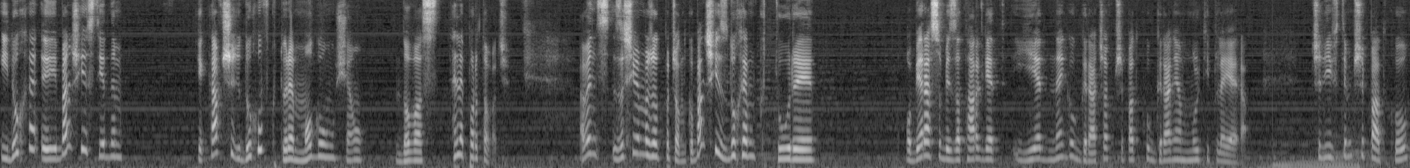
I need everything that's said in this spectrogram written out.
I duchy, y, Banshee jest jednym z ciekawszych duchów, które mogą się do was teleportować. A więc zacznijmy może od początku. Banshee jest duchem, który obiera sobie za target jednego gracza w przypadku grania multiplayera. Czyli w tym przypadku,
